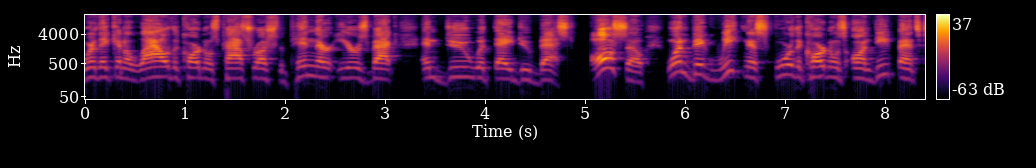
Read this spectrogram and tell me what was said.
where they can allow the Cardinals pass rush to pin their ears back and do what they do best. Also, one big weakness for the Cardinals on defense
